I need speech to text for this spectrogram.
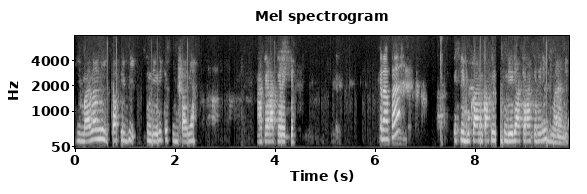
Gimana nih Kak Vivi sendiri kesibukannya akhir-akhir ini? Kenapa? Kesibukan Kak Vivi sendiri akhir-akhir ini gimana nih?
